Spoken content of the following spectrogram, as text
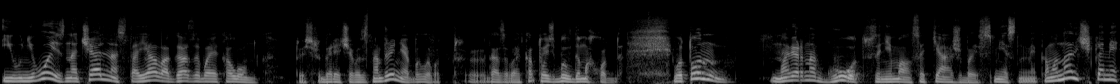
и у него изначально стояла газовая колонка. То есть горячее водоснабжение было вот газовое, то есть был дымоход. Вот он наверное, год занимался тяжбой с местными коммунальщиками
